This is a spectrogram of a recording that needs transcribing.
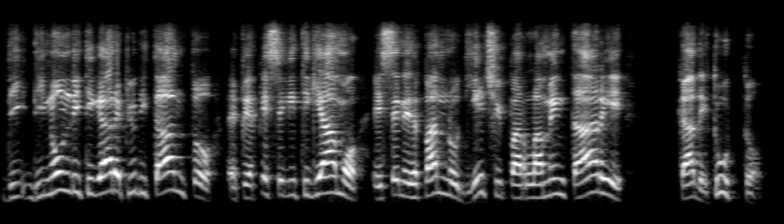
di, di, non litigare più di tanto, eh, perché se litighiamo e se ne vanno dieci parlamentari, cade tutto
